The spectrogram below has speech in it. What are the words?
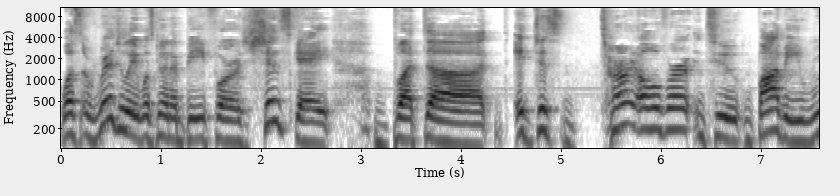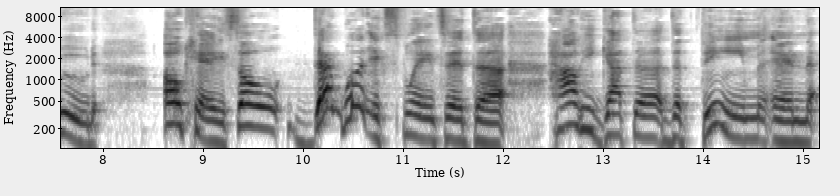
was originally was going to be for Shinsuke, but uh, it just turned over to Bobby Roode. Okay, so that would explain it uh, how he got the the theme and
